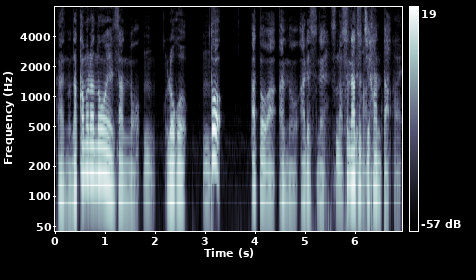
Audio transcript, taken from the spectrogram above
あの、中村農園さんのうん。ロゴうん、と、あとは、あの、あれですね、砂土ハンタ。はい。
